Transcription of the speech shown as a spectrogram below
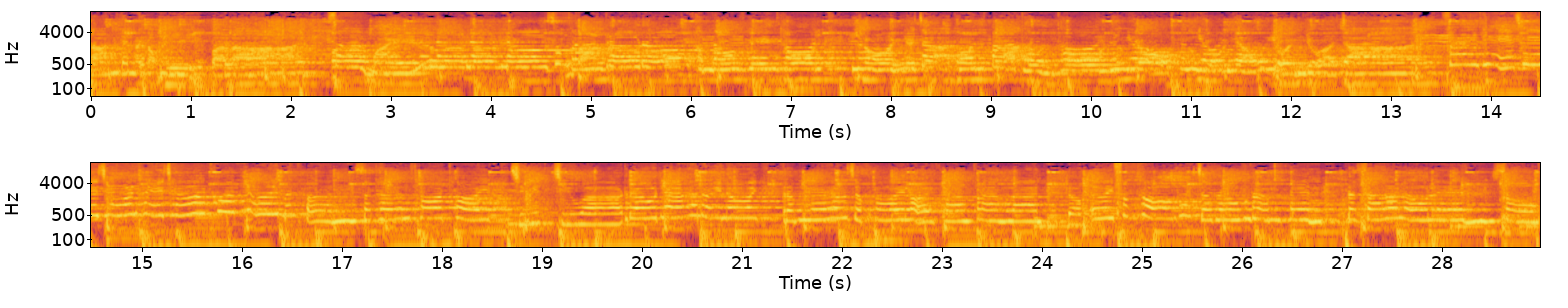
กรานกันกับพี่ปาราฟ้าใหม่ละละละละสงกรานเราร้องทำนองเพลงโทนโนนอย่าจะทนป้าทนโทนทั้งโยกทั้งโย พลอยลอยกลางกลางลาน ดอกเอ้ยฟักทองจะร้องรำเป็นประสาเราเล่นสง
